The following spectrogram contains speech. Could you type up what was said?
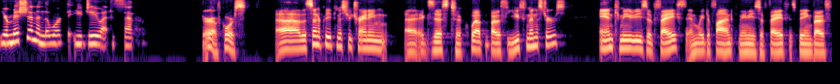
your mission and the work that you do at the center. Sure, of course. Uh, the Center for Youth Ministry Training uh, exists to equip both youth ministers and communities of faith. And we define communities of faith as being both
